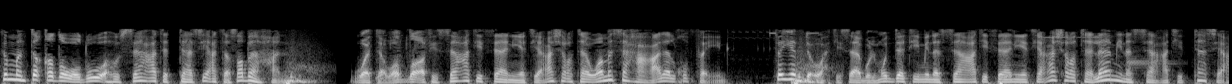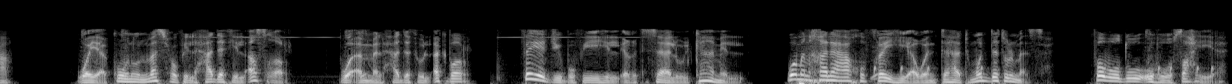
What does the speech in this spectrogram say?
ثم انتقض وضوءه الساعة التاسعة صباحا وتوضأ في الساعة الثانية عشرة ومسح على الخفين. فيبدأ احتساب المدة من الساعة الثانية عشرة لا من الساعة التاسعة ويكون المسح في الحدث الأصغر وأما الحدث الأكبر فيجب فيه الاغتسال الكامل ومن خلع خفيه أو انتهت مدة المسح فوضوءه صحيح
